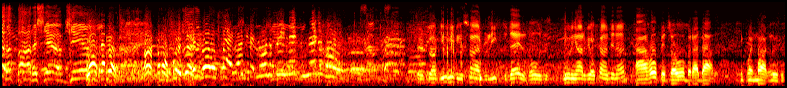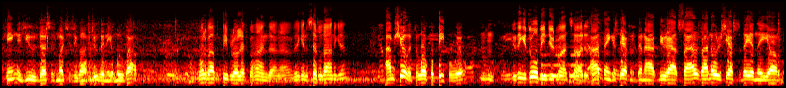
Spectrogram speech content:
Lord, I thought of Sheriff Jim. That's good. Ah, all right, come on, put it there. rebel flag on it. Run the big neck, nigga Sheriff Clark, you heaving a sigh of relief today that all this is moving out of your county now? I hope it's over, but I doubt it. I think when Martin Luther King has used us as much as he wants to, then he'll move out. What about the people who are left behind there now? Are they going to settle down again? I'm sure that the local people will. Hmm You think it's all been due to outsiders? I think it's definitely been out due to outsiders. I noticed yesterday in the um,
